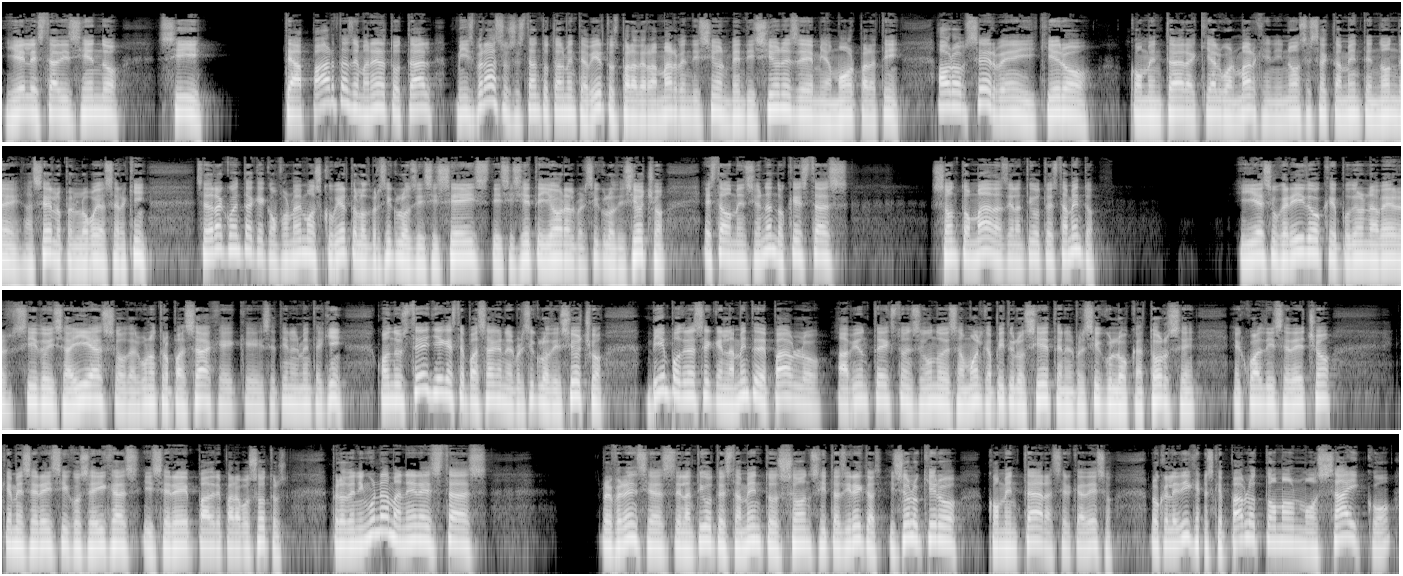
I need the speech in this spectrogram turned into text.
Y Él está diciendo, si te apartas de manera total, mis brazos están totalmente abiertos para derramar bendición, bendiciones de mi amor para ti. Ahora observe, y quiero comentar aquí algo al margen, y no sé exactamente en dónde hacerlo, pero lo voy a hacer aquí se dará cuenta que conforme hemos cubierto los versículos 16, 17 y ahora el versículo 18, he estado mencionando que estas son tomadas del Antiguo Testamento. Y he sugerido que pudieron haber sido Isaías o de algún otro pasaje que se tiene en mente aquí. Cuando usted llega a este pasaje en el versículo 18, bien podría ser que en la mente de Pablo había un texto en 2 de Samuel capítulo 7 en el versículo 14, el cual dice, de hecho, que me seréis hijos e hijas y seré padre para vosotros. Pero de ninguna manera estas referencias del Antiguo Testamento son citas directas. Y solo quiero comentar acerca de eso. Lo que le dije es que Pablo toma un mosaico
